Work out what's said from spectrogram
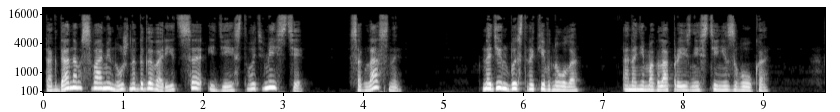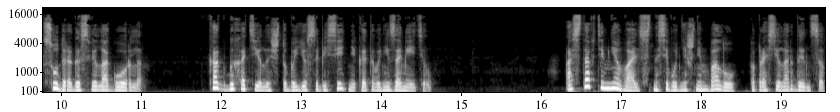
Тогда нам с вами нужно договориться и действовать вместе. Согласны? Надин быстро кивнула. Она не могла произнести ни звука. Судорога свела горло. Как бы хотелось, чтобы ее собеседник этого не заметил. Оставьте мне вальс на сегодняшнем балу, попросил Ордынцев.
